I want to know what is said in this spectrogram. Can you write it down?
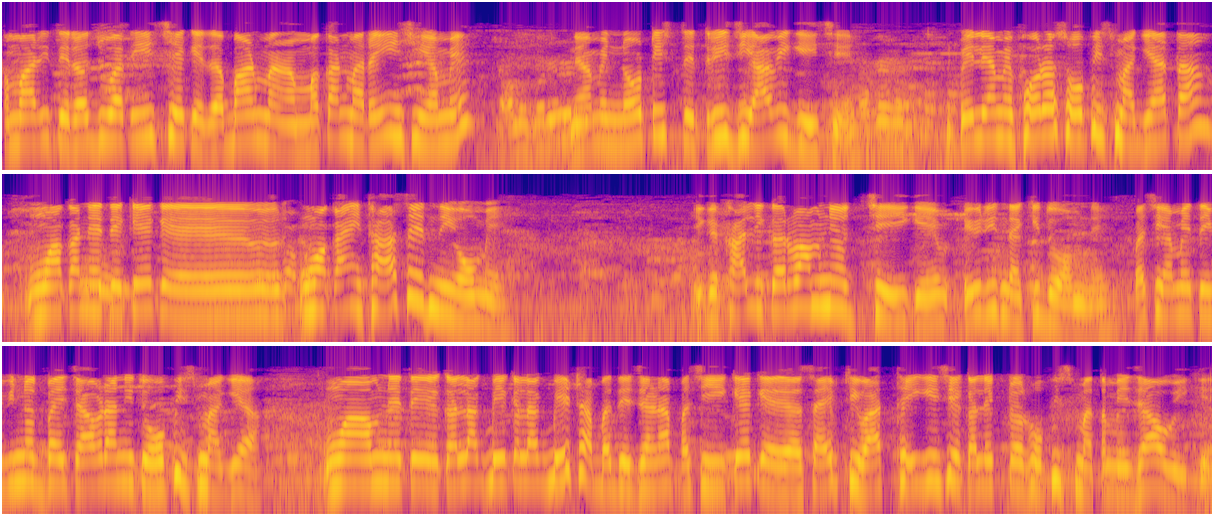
અમારી તે રજૂઆત એ છે કે દબાણમાં, મકાનમાં રહીએ છીએ અમે. ને અમે નોટિસ તે ત્રીજી આવી ગઈ છે. પેલી અમે ફોરેસ્ટ ઓફિસમાં ગયા હતા ઉવા કને તે કે કે ઉવા કાંઈ થશે જ નહીં અમે. એ કે ખાલી કરવાનું જ છે એ કે એવી રીતના કીધું અમને. પછી અમે તે વિનોદભાઈ ચાવડાની તે ઓફિસમાં ગયા. ઉવા અમને તે કલાક, બે કલાક બેઠા બધે જણા. પછી એ કે કે સાહેબથી વાત થઈ ગઈ છે કલેક્ટર ઓફિસમાં તમે જાઓ એ કે.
